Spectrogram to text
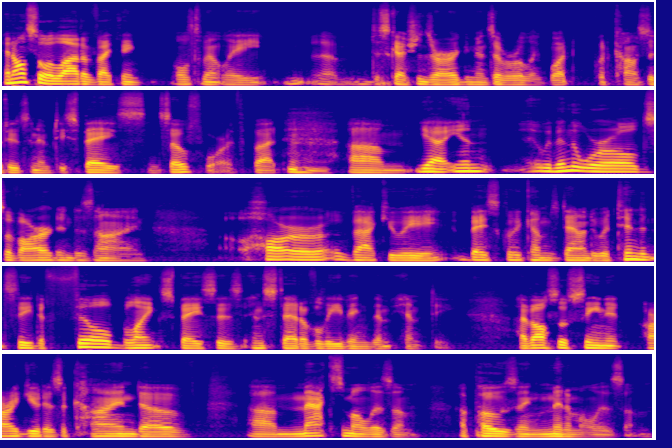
and also a lot of, I think, ultimately uh, discussions or arguments over like what, what constitutes an empty space and so forth. But mm-hmm. um, yeah, in within the worlds of art and design, horror vacui basically comes down to a tendency to fill blank spaces instead of leaving them empty. I've also seen it argued as a kind of uh, maximalism opposing minimalism.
